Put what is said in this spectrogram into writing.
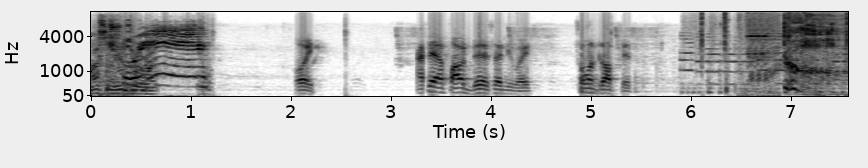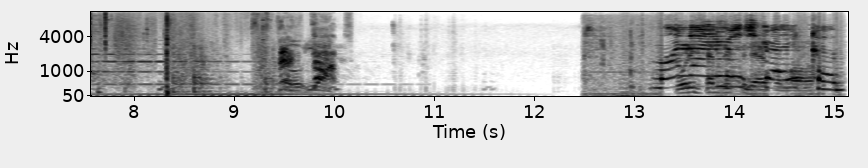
That's unusual. Trent. Oi. I think I found this anyway. Someone dropped it. So yeah. My Voting name Kendrick for law. Jacob.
